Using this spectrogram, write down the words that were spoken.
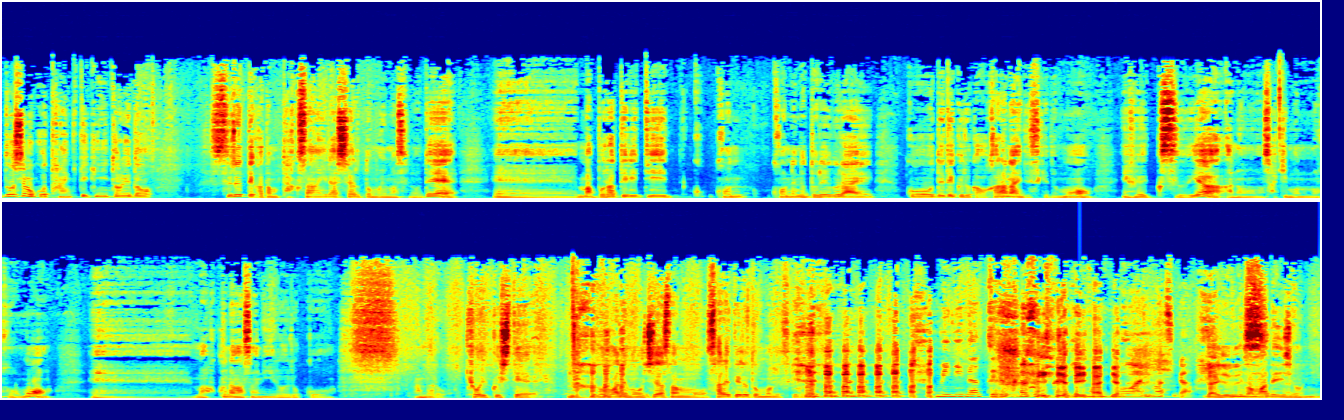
どうしてもこう短期的にトレードするって方もたくさんいらっしゃると思いますので、えー、まあ、ボラティリティ、今今年度どれぐらいこう出てくるかわからないですけども、FX やあの先物の方も、えー、まあ福永さんにいろいろこう、なんだろう、教育して、今までも内田さんもされてると思うんですけど。身になってるかどうか疑問もありますが。大丈夫です。今まで以上に、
